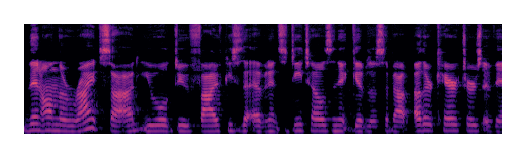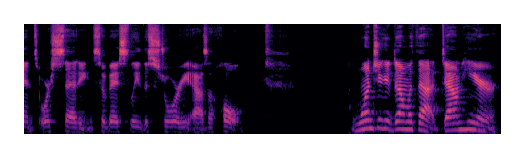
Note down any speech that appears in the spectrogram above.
Then on the right side, you will do five pieces of evidence, details Nick gives us about other characters, events, or settings. So basically, the story as a whole. Once you get done with that, down here,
